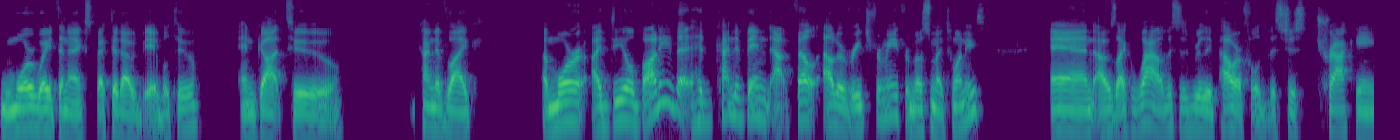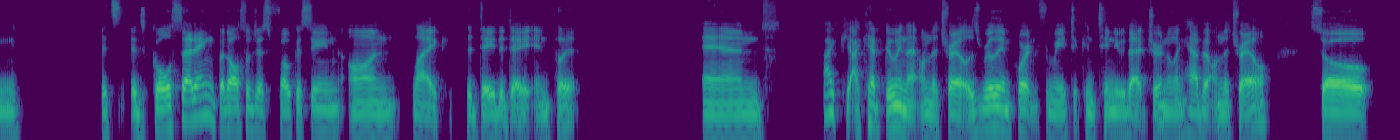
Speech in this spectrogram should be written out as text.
more weight than I expected I would be able to, and got to kind of like a more ideal body that had kind of been out, felt out of reach for me for most of my 20s. And I was like, wow, this is really powerful. This just tracking it's it's goal setting, but also just focusing on like the day-to-day input. And I, I kept doing that on the trail. It was really important for me to continue that journaling habit on the trail. So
